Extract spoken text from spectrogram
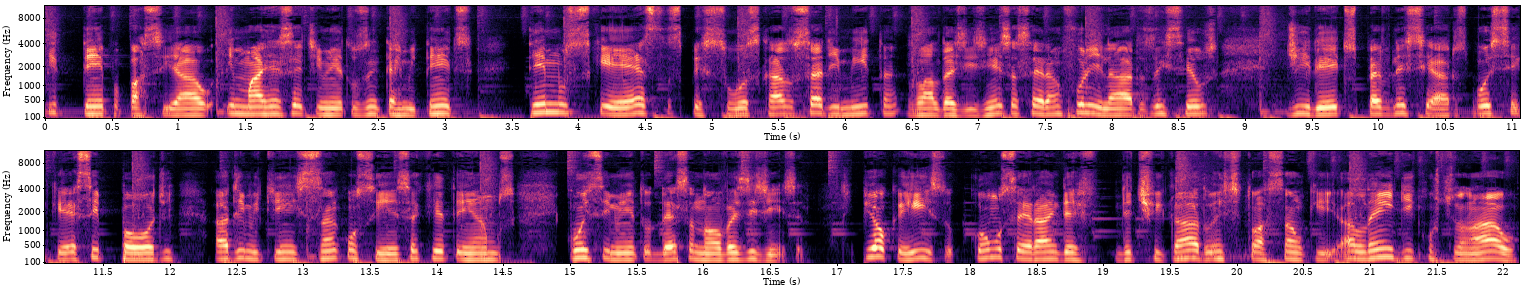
e tempo parcial e mais recentemente os intermitentes, temos que essas pessoas, caso se admita válida exigência, serão funiladas em seus direitos previdenciários, pois sequer se pode admitir em sã consciência que tenhamos conhecimento dessa nova exigência. Pior que isso, como será identificado em situação que, além de constitucional,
